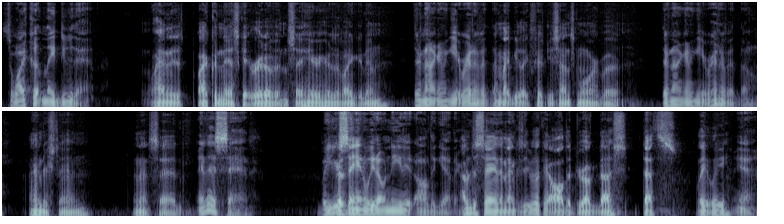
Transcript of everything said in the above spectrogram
So why couldn't they do that? Why, they just, why couldn't they just get rid of it and say, here, here's a Vicodin? They're not going to get rid of it It might be like 50 cents more, but They're not going to get rid of it though. I understand. And that's sad. It is sad. But you're saying we don't need it altogether. I'm just saying that, man, because if you look at all the drug deaths, deaths lately, yeah.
